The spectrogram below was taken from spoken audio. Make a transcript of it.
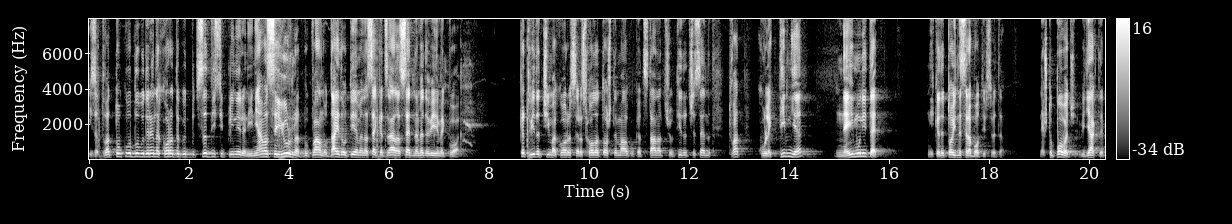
И затова толкова благодаря на хората, които са дисциплинирани и няма се юрнат буквално. Дай да отидеме на всека цена да седнем да видим какво е. Като видят, че има хора, се разходят още малко, като станат, ще отидат, ще седнат. Това колективния не е имунитет. Никъде той не сработи в света. Нещо повече. Видяхте,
